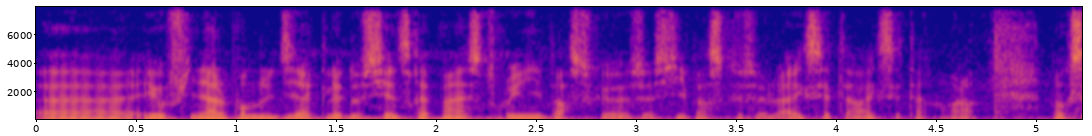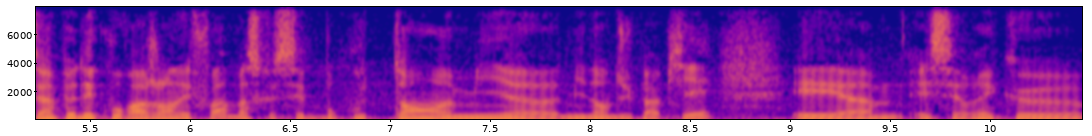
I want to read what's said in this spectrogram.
Euh, et au final, pour nous dire que les dossiers ne seraient pas instruits parce que ceci, parce que cela, etc. etc. Voilà. Donc c'est un peu décourageant des fois parce que c'est beaucoup de temps euh, mis, mis dans du papier. Et, et c'est vrai que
